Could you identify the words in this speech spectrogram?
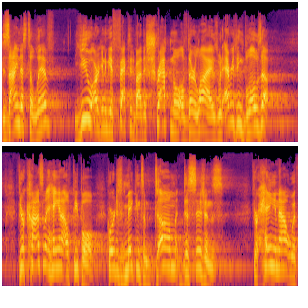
designed us to live, you are going to be affected by the shrapnel of their lives when everything blows up. If you're constantly hanging out with people who are just making some dumb decisions, if you're hanging out with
